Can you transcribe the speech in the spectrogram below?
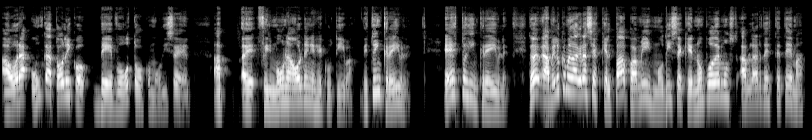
ahora un católico devoto, como dice él, eh, firmó una orden ejecutiva. Esto es increíble. Esto es increíble. Entonces, a mí lo que me da gracia es que el Papa mismo dice que no podemos hablar de este tema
